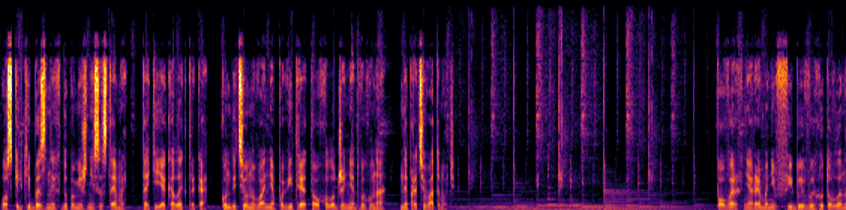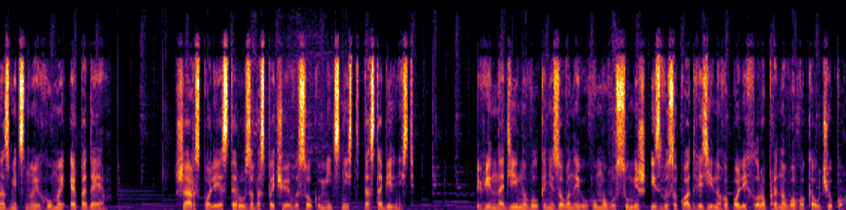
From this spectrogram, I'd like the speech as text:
оскільки без них допоміжні системи, такі як електрика, кондиціонування повітря та охолодження двигуна, не працюватимуть. Поверхня ременів фіби виготовлена з міцної гуми ЕПДМ. Шар з поліестеру забезпечує високу міцність та стабільність. Він надійно вулканізований у гумову суміш із високоадгезійного поліхлоропренового каучуку.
